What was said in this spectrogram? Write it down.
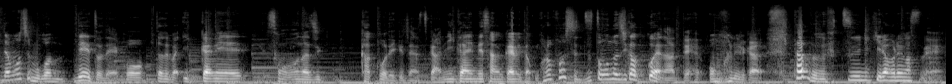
じゃあもしもこのデートでこう例えば1回目その同じ格好で行くじゃないですか。2回目3回目とこれもしずっと同じ格好やなって 思われるから多分普通に嫌われますね。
